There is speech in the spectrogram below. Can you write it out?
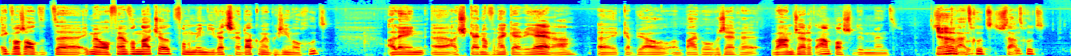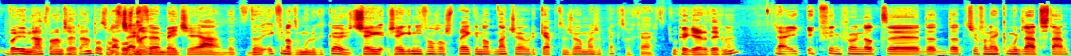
ik was altijd, ik ben wel fan van Nacho. Ik vond hem in die wedstrijd dat ik hem heb gezien wel goed. Alleen, als je kijkt naar Van Hek en Riera, ik heb jou al een paar keer horen zeggen, waarom zou je dat aanpassen op dit moment? Het Ja, staat goed, het staat goed. Inderdaad, waarom zou je het aanpassen? dat is echt volgens een beetje, ja, dat, dat, ik vind dat een moeilijke keuze. Zeker, zeker niet vanzelfsprekend dat Nacho, de captain, zomaar zijn plek terugkrijgt. Hoe kijk jij er tegenaan? Ja, ik, ik vind gewoon dat, eh, dat, dat je Van Hekken moet laten staan.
